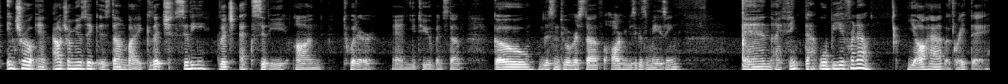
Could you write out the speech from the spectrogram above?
the intro and outro music is done by Glitch City, Glitch X City on Twitter and YouTube and stuff. Go listen to her stuff. All her music is amazing. And I think that will be it for now. Y'all have a great day.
